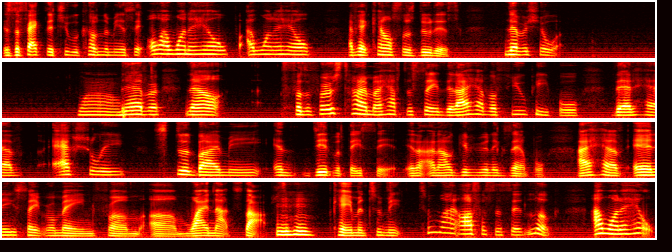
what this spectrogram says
is the fact that you would come to me and say, "Oh, I want to help. I want to help." I've had counselors do this, never show up. Wow. Never. Now, for the first time, I have to say that I have a few people that have actually stood by me and did what they said. And, and I'll give you an example. I have Annie St. Romain from um, Y-Not Stops Mhm. came into me to my office and said, "Look, I want to help.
